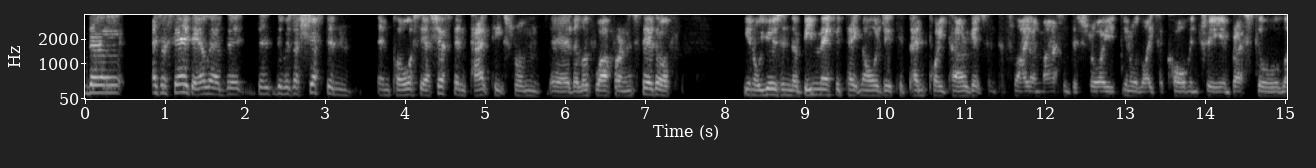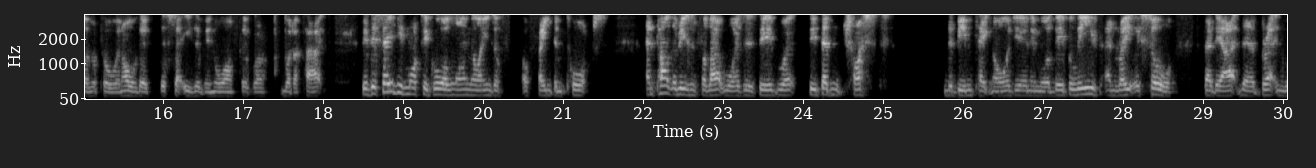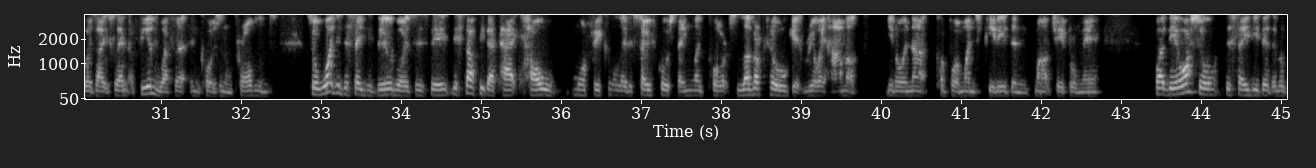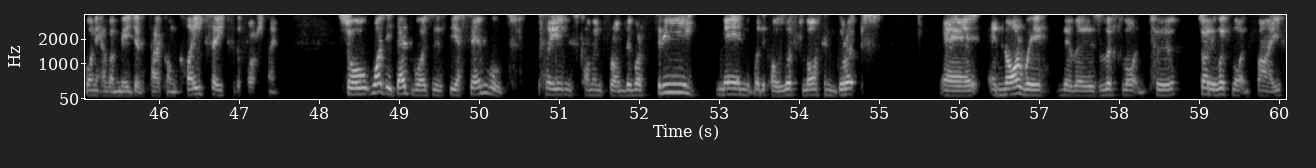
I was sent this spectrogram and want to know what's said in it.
the as I said earlier, the, the, there was a shift in, in policy, a shift in tactics from uh, the Luftwaffe. And instead of you know, using the beam method technology to pinpoint targets and to fly on mass and destroy, you know, the likes of Coventry and Bristol, Liverpool, and all the, the cities that we know of that were, were attacked. They decided more to go along the lines of, of finding ports. And part of the reason for that was is they were they didn't trust the beam technology anymore. They believed, and rightly so, that the, the Britain was actually interfering with it and causing them problems. So what they decided to do was is they, they started to attack Hull more frequently, the south coast England ports. Liverpool get really hammered, you know, in that couple of months period in March, April, May. But they also decided that they were going to have a major attack on Clydeside for the first time. So what they did was is they assembled planes coming from there were three main what they call Luftflotten groups. Uh, in Norway, there was Luftflotten two, sorry, Luftflotten five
